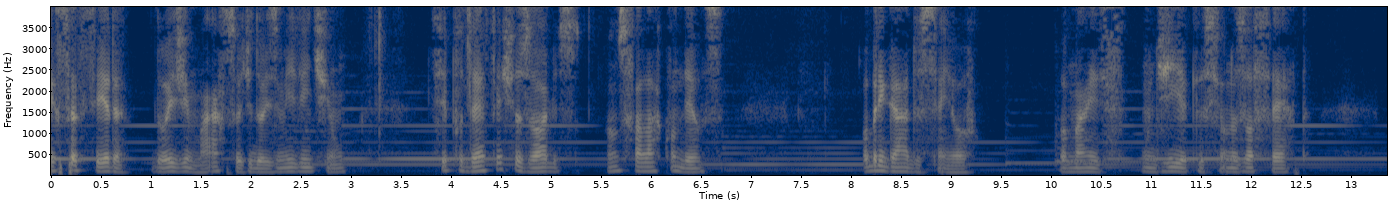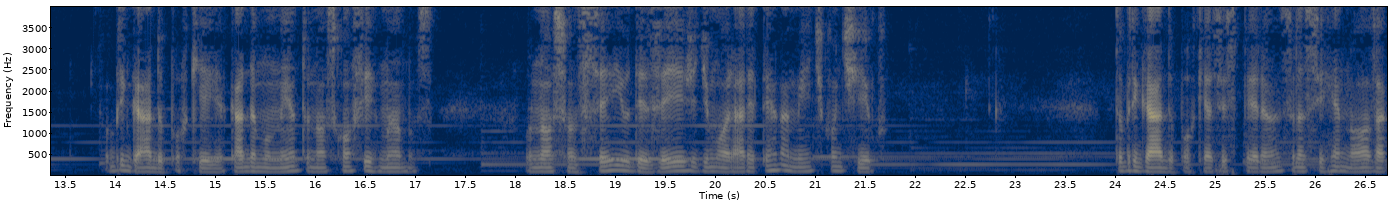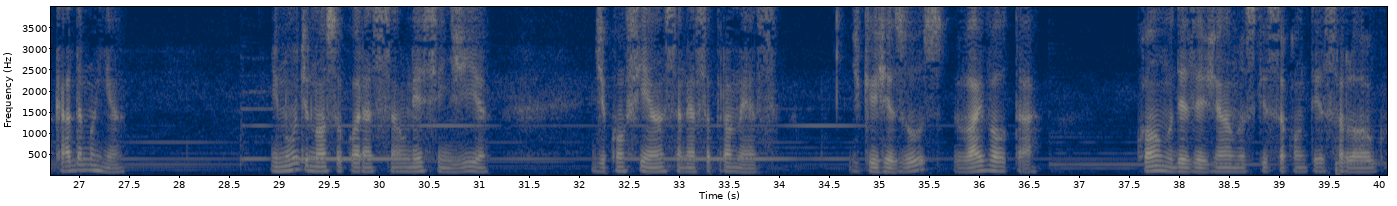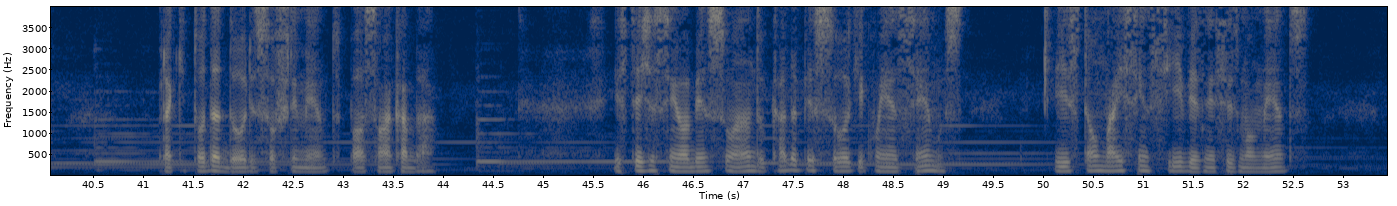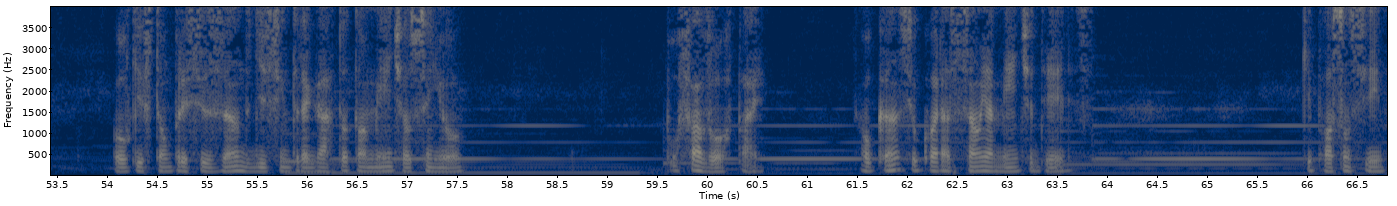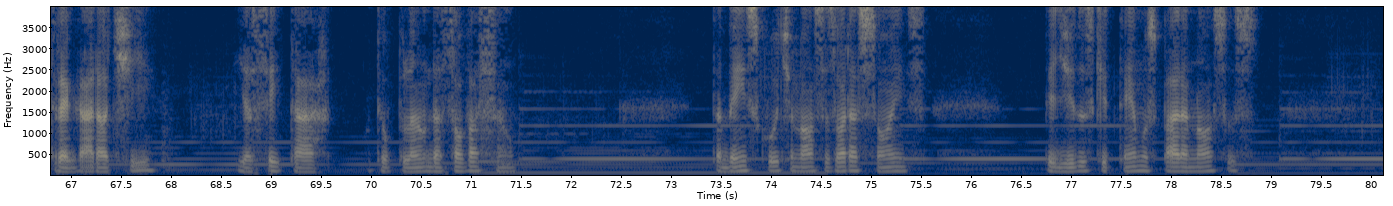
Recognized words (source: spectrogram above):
Terça-feira, 2 de março de 2021. Se puder, feche os olhos. Vamos falar com Deus. Obrigado, Senhor, por mais um dia que o Senhor nos oferta. Obrigado porque a cada momento nós confirmamos o nosso anseio e o desejo de morar eternamente contigo. Muito obrigado porque essa esperança ela se renova a cada manhã Inunde o nosso coração nesse dia de confiança nessa promessa, de que Jesus vai voltar. Como desejamos que isso aconteça logo, para que toda dor e sofrimento possam acabar. Esteja, Senhor, abençoando cada pessoa que conhecemos e estão mais sensíveis nesses momentos, ou que estão precisando de se entregar totalmente ao Senhor por favor, Pai, alcance o coração e a mente deles, que possam se entregar a Ti e aceitar o Teu plano da salvação. Também escute nossas orações, pedidos que temos para nossos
